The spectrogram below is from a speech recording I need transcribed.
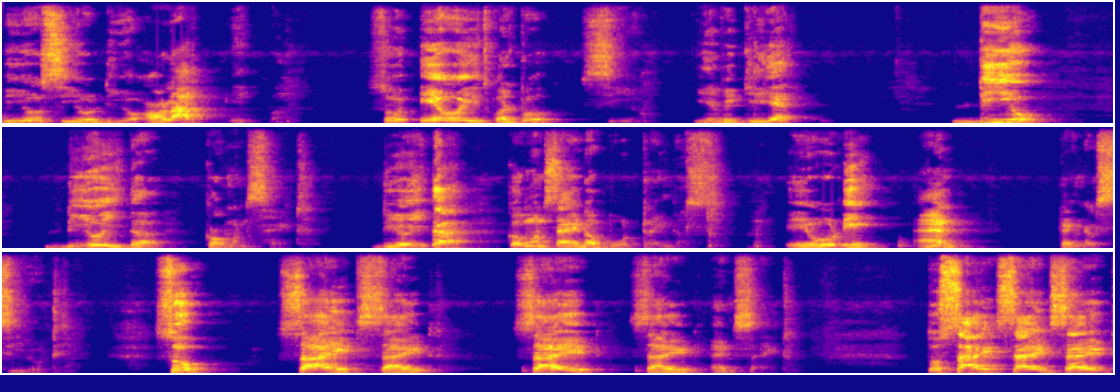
B O C O D O all are equal so AO is equal to C O ये भी clear DO, DO is the common side. DO is the common side of both triangles. AOD and triangle COD. So side, side, side, side and side तो side side side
